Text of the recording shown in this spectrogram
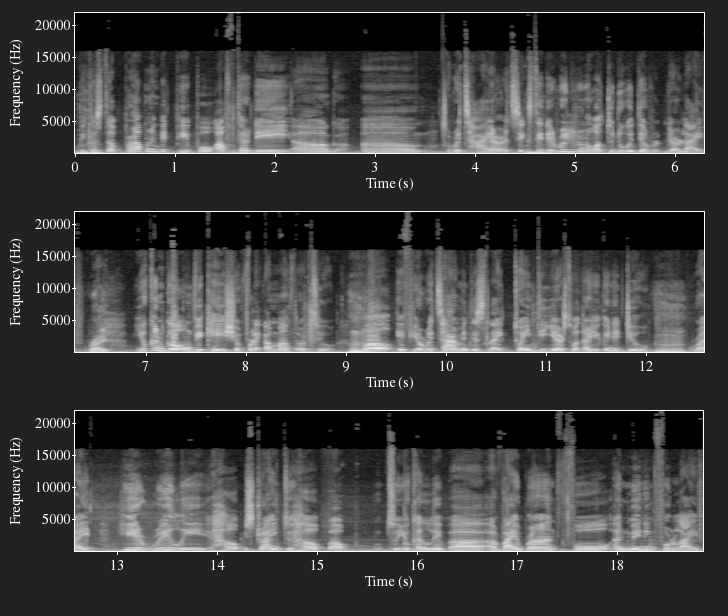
because Mm-hmm. the problem with people after they uh, g- um retire at 60 they really don't know what to do with their, their life Mm-hmm. Right. you can go on vacation for like a month or 2 Mm-hmm. well if your retirement is like 20 years what are you going to do Mm-hmm. right he really help is trying to help uh, so you can live a, a vibrant full and meaningful life.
